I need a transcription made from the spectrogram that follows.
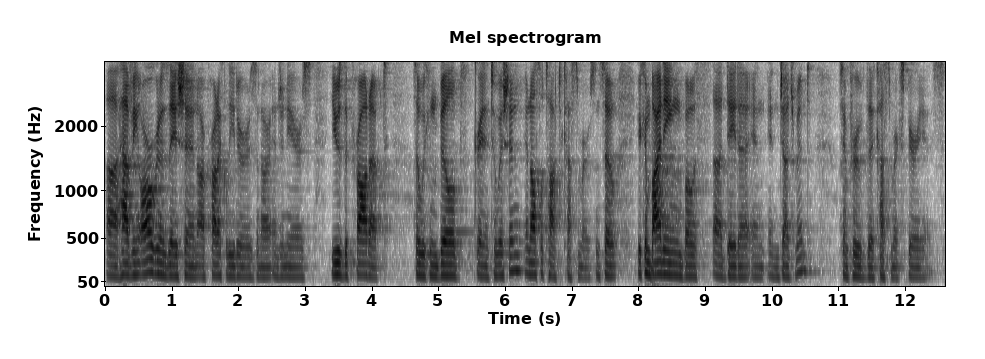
uh, having our organization, our product leaders, and our engineers use the product so we can build great intuition and also talk to customers. And so you're combining both uh, data and, and, judgment to improve the customer experience.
